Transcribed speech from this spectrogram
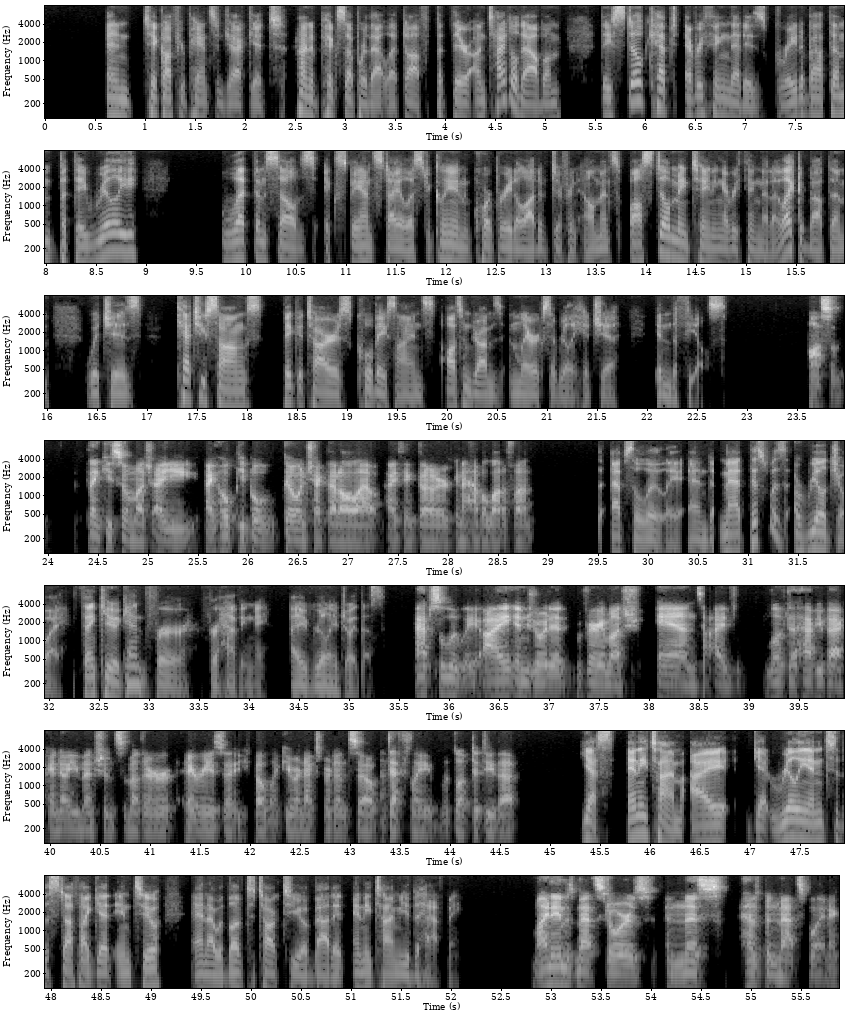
and Take Off Your Pants and Jacket kind of picks up where that left off. But their untitled album they still kept everything that is great about them, but they really let themselves expand stylistically and incorporate a lot of different elements while still maintaining everything that I like about them, which is catchy songs, big guitars, cool bass lines, awesome drums, and lyrics that really hit you in the feels. Awesome. Thank you so much. I I hope people go and check that all out. I think they're going to have a lot of fun. Absolutely. And Matt, this was a real joy. Thank you again for for having me. I really enjoyed this. Absolutely. I enjoyed it very much. And I'd love to have you back. I know you mentioned some other areas that you felt like you were an expert in. So definitely would love to do that. Yes, anytime. I get really into the stuff I get into, and I would love to talk to you about it anytime you'd have me. My name is Matt Stores, and this has been Mattsplaining.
